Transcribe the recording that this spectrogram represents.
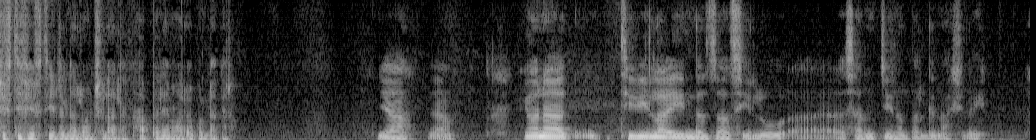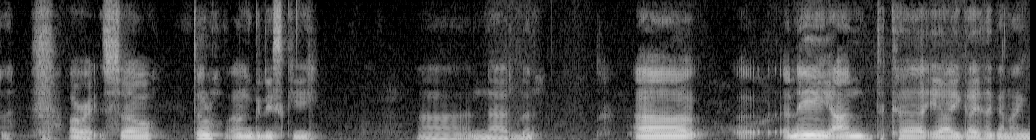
fifty fifty ልንለው እንችላለን። happen የማድረጉን ነገር የሆነ ቲቪ ላይ እንደዛ ሲሉ ሰምቼ ነበር ግን አክ ጥሩ እንግዲህ እስኪ እናያለን። እኔ አንድ ከ AI ጋር የተገናኘ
